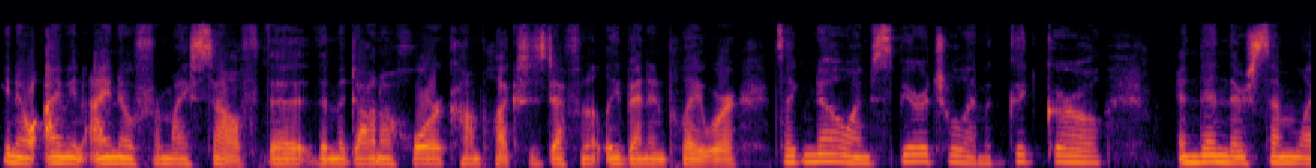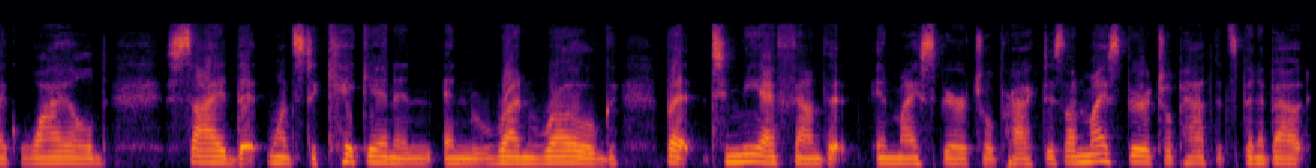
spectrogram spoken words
you know i mean i know for myself the the madonna whore complex has definitely been in play where it's like no i'm spiritual i'm a good girl and then there's some like wild side that wants to kick in and, and run rogue. But to me i found that in my spiritual practice on my spiritual path it's been about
